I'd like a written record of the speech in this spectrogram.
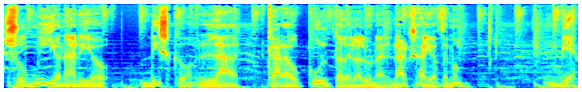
su millonario disco La cara oculta de la luna, el Dark Side of the Moon. Bien,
